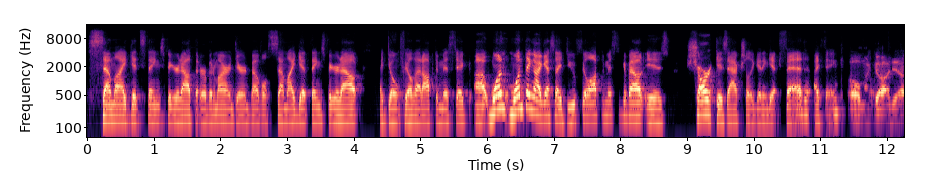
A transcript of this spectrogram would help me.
semi gets things figured out, that Urban Meyer and Darrell Bevell semi get things figured out. I don't feel that optimistic. Uh, one one thing I guess I do feel optimistic about is Shark is actually going to get fed. I think. Oh my god, yeah.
